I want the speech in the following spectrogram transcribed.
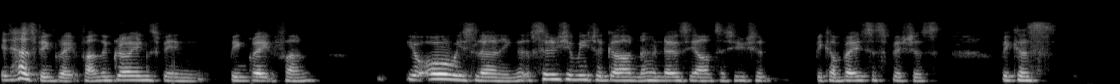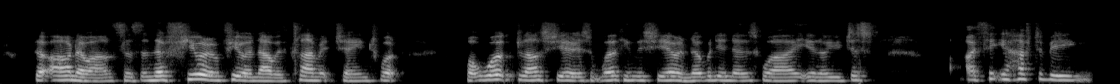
It. Has been great fun. The growing's been been great fun. You're always learning. As soon as you meet a gardener who knows the answers, you should become very suspicious because there are no answers and there are fewer and fewer now with climate change. What what worked last year isn't working this year and nobody knows why. You know, you just I think you have to be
